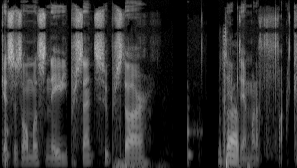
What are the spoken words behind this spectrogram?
Guess it's almost an 80% superstar. What's Damn, up? damn, what a fuck.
